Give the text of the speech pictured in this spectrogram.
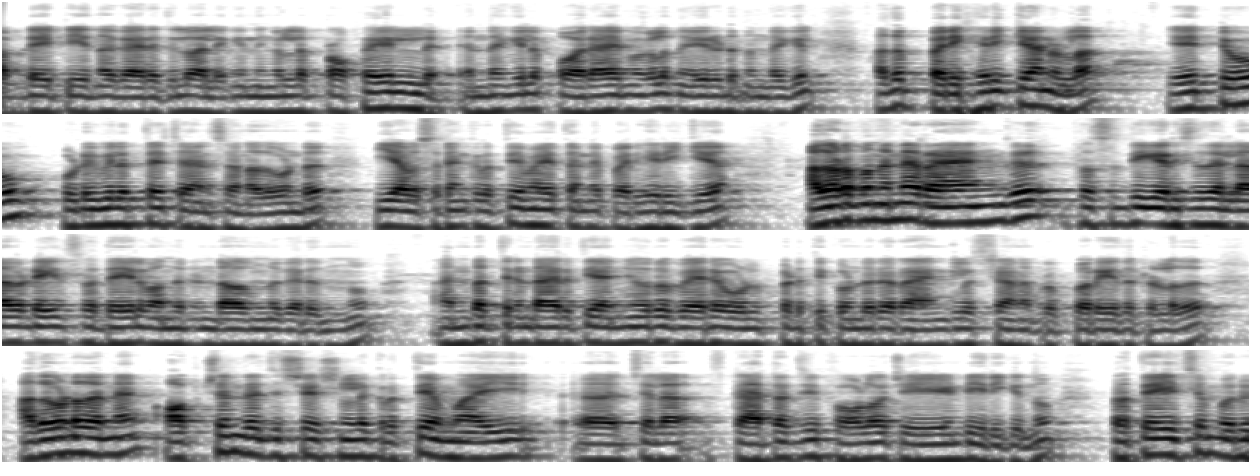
അപ്ഡേറ്റ് ചെയ്യുന്ന കാര്യത്തിലോ അല്ലെങ്കിൽ നിങ്ങളുടെ പ്രൊഫൈലിൽ എന്തെങ്കിലും പോരായ്മകൾ നേരിടുന്നുണ്ടെങ്കിൽ അത് പരിഹരിക്കാനുള്ള ഏറ്റവും ഒടുവിലത്തെ ചാൻസാണ് അതുകൊണ്ട് ഈ അവസരം കൃത്യമായി തന്നെ പരിഹരിക്കുക. അതോടൊപ്പം തന്നെ റാങ്ക് പ്രസിദ്ധീകരിച്ചത് എല്ലാവരുടെയും ശ്രദ്ധയിൽ വന്നിട്ടുണ്ടാവുമെന്ന് കരുതുന്നു. അൻപത്തിരണ്ടായിരത്തി അഞ്ഞൂറ് പേരെ ഉൾപ്പെടുത്തിക്കൊണ്ടൊരു റാങ്ക് ലിസ്റ്റാണ് പ്രിപ്പയർ ചെയ്തിട്ടുള്ളത്. അതുകൊണ്ട് തന്നെ ഓപ്ഷൻ രജിസ്ട്രേഷനിൽ കൃത്യമായി ചില സ്ട്രാറ്റജി ഫോളോ ചെയ്യേണ്ടിയിരിക്കുന്നു. പ്രത്യേകിച്ചും ഒരു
